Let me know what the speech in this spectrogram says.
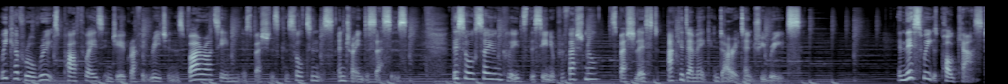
We cover all routes, pathways, and geographic regions via our team of specialist consultants and trained assessors. This also includes the senior professional, specialist, academic, and direct entry routes. In this week's podcast,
